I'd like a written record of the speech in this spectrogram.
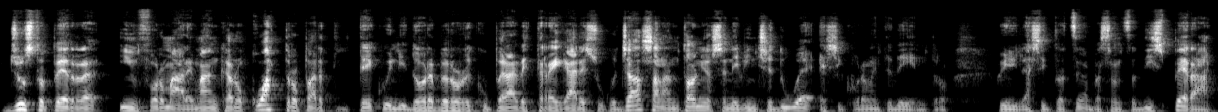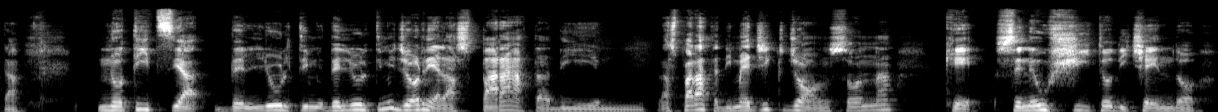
Giusto per informare, mancano quattro partite, quindi dovrebbero recuperare tre gare su già San Antonio se ne vince due è sicuramente dentro, quindi la situazione è abbastanza disperata. Notizia degli ultimi, degli ultimi giorni è la sparata, di, la sparata di Magic Johnson che se n'è uscito dicendo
